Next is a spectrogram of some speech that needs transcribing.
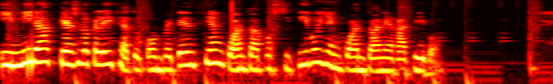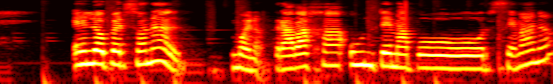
y mira qué es lo que le dice a tu competencia en cuanto a positivo y en cuanto a negativo. En lo personal, bueno, trabaja un tema por semana.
